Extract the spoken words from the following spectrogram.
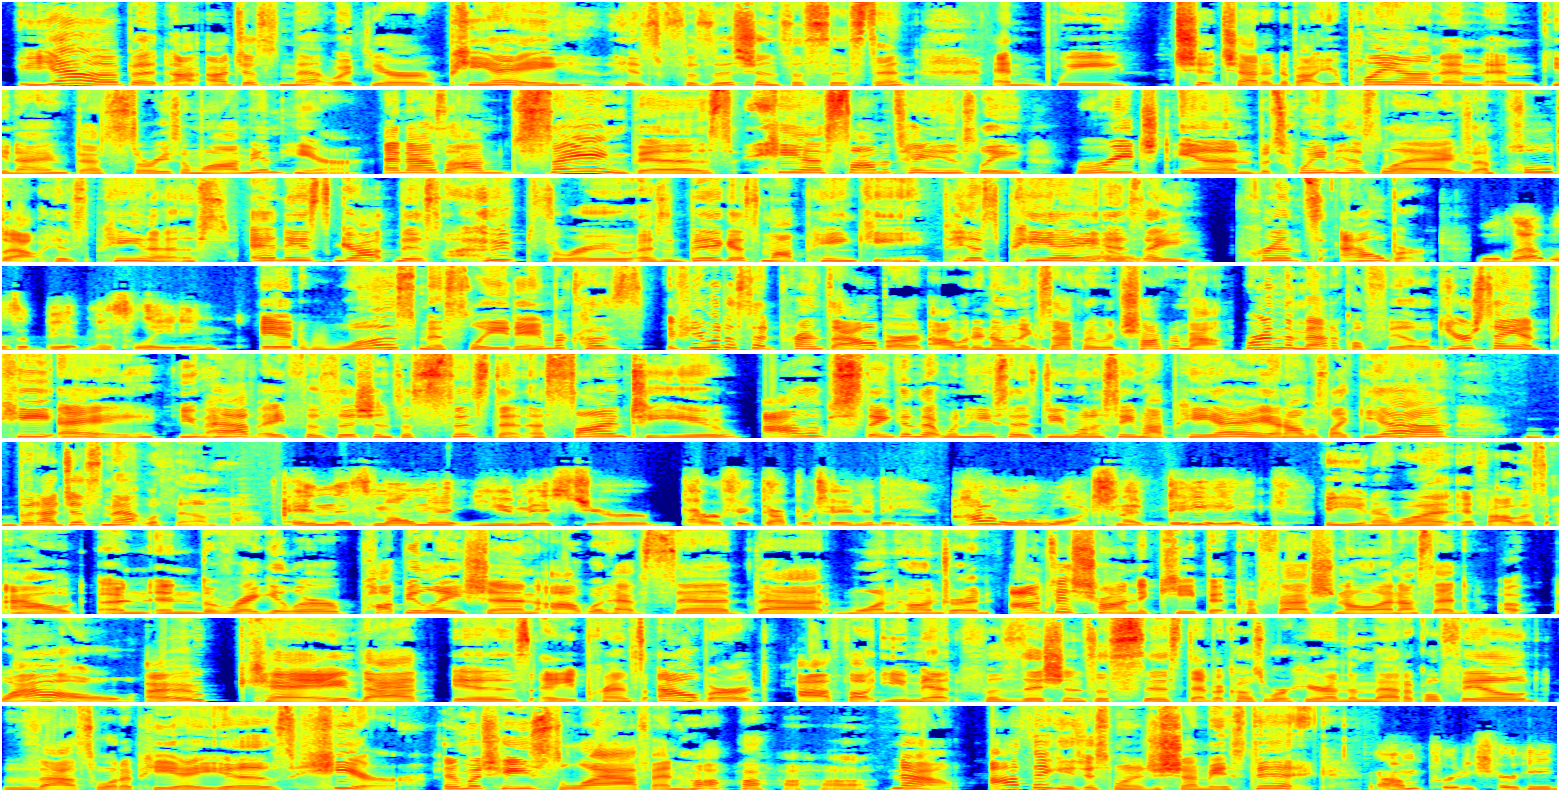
yeah, but I, I just met with your PA, his physician's assistant, and we chit chatted about your plan and and you know that's the reason why I'm in here. And as I'm saying this, he has simultaneously reached in between his legs and pulled out his penis, and he's got this hoop through as big as my pinky. His PA is a Prince Albert. Well, that was a bit misleading. It was misleading because if you would have said Prince Albert, I would have known exactly what you're talking about. We're in the medical field. You're saying PA. You have a physician's assistant assigned to you. I was thinking that when he says, Do you want to see my PA? And I was like, Yeah, but I just met with them. In this moment, you missed your perfect opportunity. I don't want to watch no dick. You know what? If I was out in, in the regular population, I would have said that 100. I'm just trying to keep it professional. And I said, uh, wow, okay, that is a Prince Albert. I thought you meant physician's assistant because we're here in the medical field. That's what a PA is here. In which he's laughing, ha ha ha ha. Now, I think he just wanted to show me his dick. I'm pretty sure he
